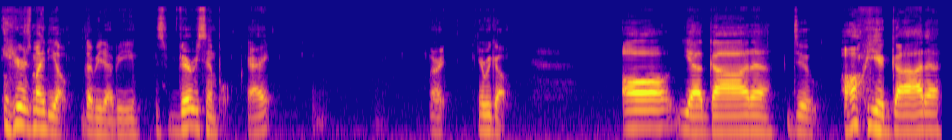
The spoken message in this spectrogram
here's my deal, WWE. It's very simple. All right. All right. Here we go. All you gotta do. All you gotta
